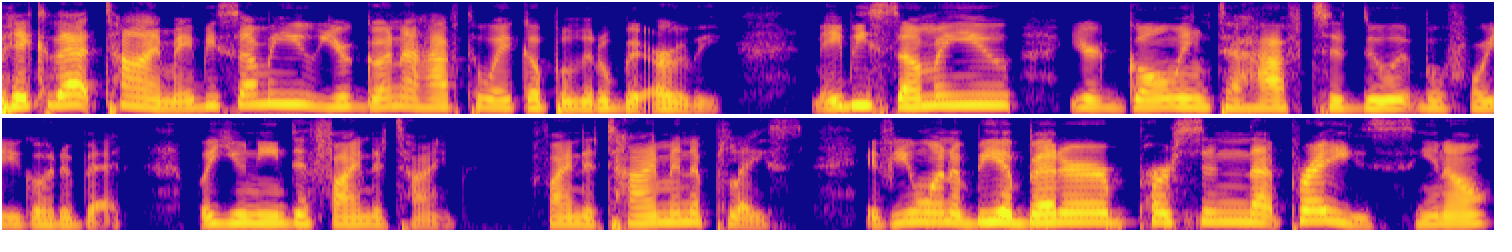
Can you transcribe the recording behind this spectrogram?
Pick that time. Maybe some of you you're going to have to wake up a little bit early. Maybe some of you you're going to have to do it before you go to bed. But you need to find a time. Find a time and a place. If you want to be a better person that prays, you know,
